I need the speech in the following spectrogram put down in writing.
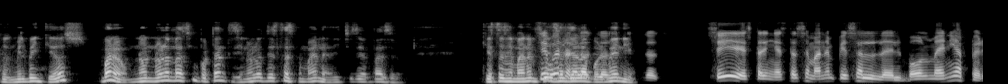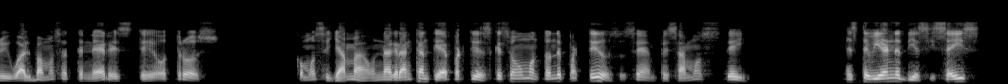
2022? Bueno, no, no las más importantes, sino las de esta semana, dicho sea paso. Que esta semana empieza ya la Ballmania. sí, esta, en esta semana empieza el, el Ballmania, pero igual vamos a tener este otros, ¿cómo se llama? Una gran cantidad de partidos. Es que son un montón de partidos. O sea, empezamos de este viernes 16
